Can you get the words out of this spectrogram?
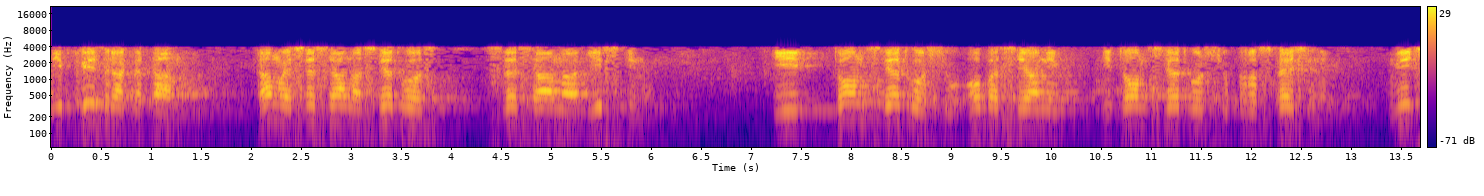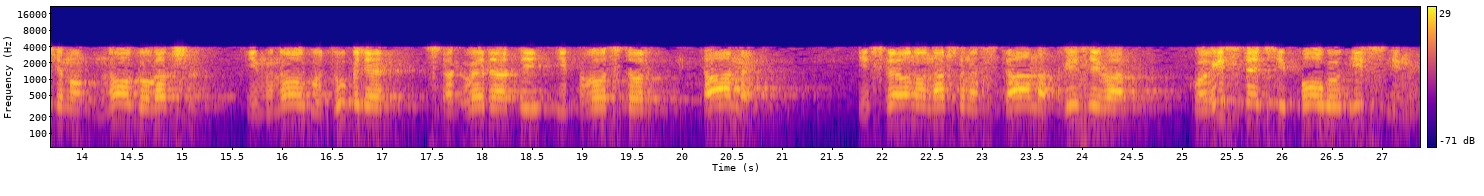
ni prizraka tame. Tamo je sve sama svjetlost, sve sama istina. I tom svjetlošću obasjani i tom svjetlošću prosvećeni mi ćemo mnogo lakše i mnogo dublje sagledati i prostor tame i sve ono na što nas tama priziva koristeći polu istine.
